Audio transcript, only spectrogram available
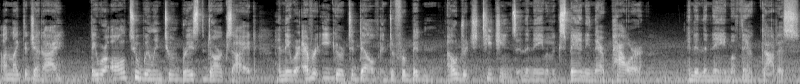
unlike the Jedi, They were all too willing to embrace the dark side, and they were ever eager to delve into forbidden, eldritch teachings in the name of expanding their power and in the name of their goddess.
